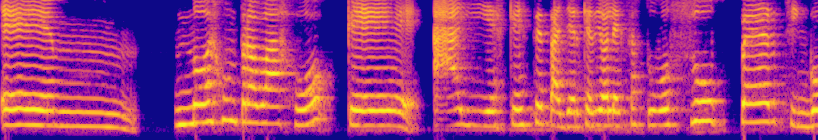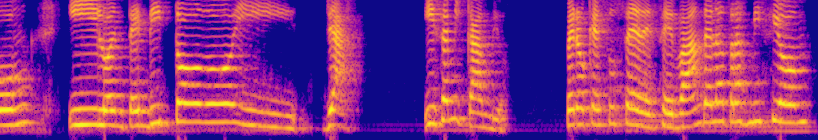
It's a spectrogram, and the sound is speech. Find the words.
eh, no es un trabajo que, ay, es que este taller que dio Alexa estuvo súper chingón y lo entendí todo y ya, hice mi cambio. Pero ¿qué sucede? Se van de la transmisión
